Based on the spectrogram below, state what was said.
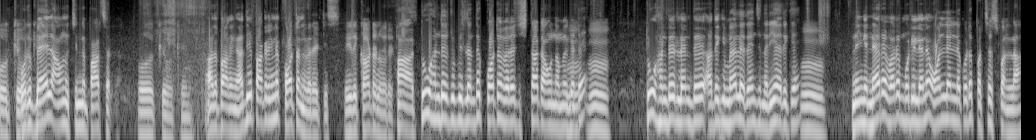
ஓகே ஒரு பேல் ஆகணும் சின்ன பார்சல் ஓகே ஓகே அதை பாருங்க. அதே பாக்குறீங்கன்னா காட்டன் வெரைட்டிஸ் இது காட்டன் வெரைட்டி ஆ டூ ஹண்ட்ரட் ருபீஸ்ல இருந்து காட்டன் வெரைட்டி ஸ்டார்ட் ஆகும் நம்ம கிட்ட டூ ஹண்ட்ரட்ல இருந்து அதுக்கு மேல ரேஞ்ச் நிறைய இருக்கு. நீங்க நேரா வர முடியலன்னா ஆன்லைன்ல கூட பர்ச்சேஸ் பண்ணலாம்.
